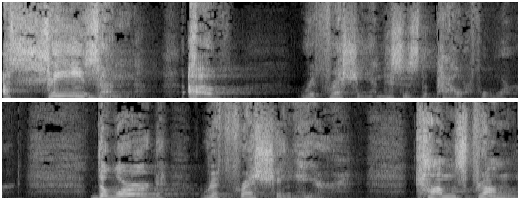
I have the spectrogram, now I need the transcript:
a season of refreshing. And this is the powerful word. The word refreshing here comes from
